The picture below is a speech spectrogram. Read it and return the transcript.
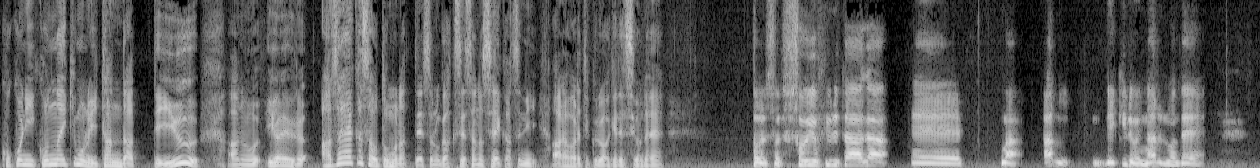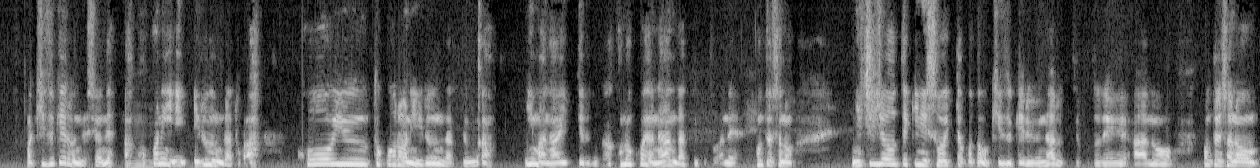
ここにこんな生き物いたんだっていうあのいわゆる鮮やかさを伴ってその学生さんの生活に現れてくるわけですよね。そうです。そういうフィルターが、えーまあ、ある、できるようになるので、まあ、気づけるんですよね。あ、ここにいるんだとか、こういうところにいるんだっていう、あ、今泣いてるとか、この声は何だっていうことがね、本当にその、日常的にそういったことを気づけるようになるっていうことで、あの、本当にその、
